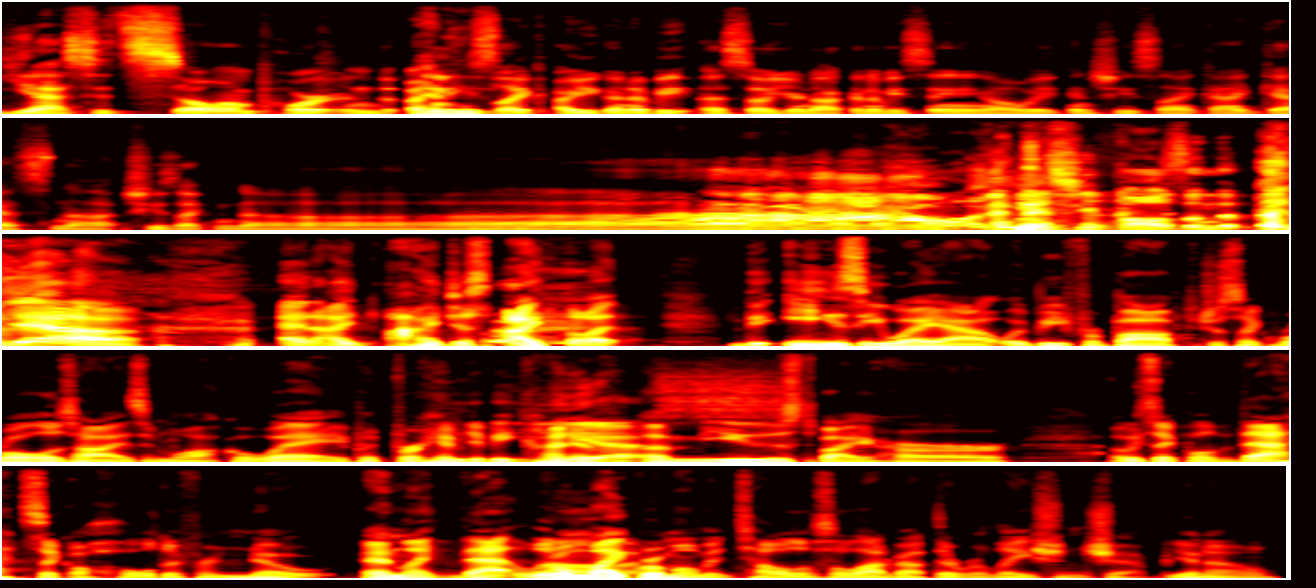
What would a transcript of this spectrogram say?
Yes, it's so important. And he's like, "Are you gonna be? Uh, so you're not gonna be singing all week?" And she's like, "I guess not." She's like, "No," and then she falls on the bed. yeah and i i just i thought the easy way out would be for bob to just like roll his eyes and walk away but for him to be kind Yes. of amused by her i was like well that's like a whole different note and like that little Uh. micro moment tells us a lot about their relationship you know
